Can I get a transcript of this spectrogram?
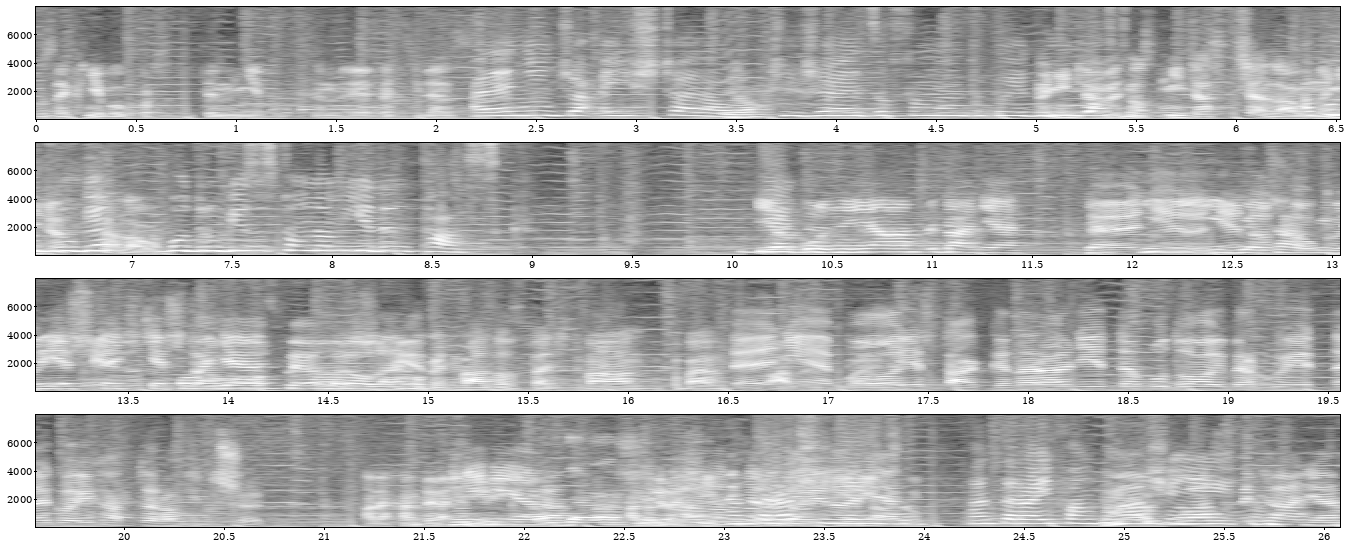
Buzek nie był po prostu tym, nie tym e, Pestilence. Ale ninja i strzelał, No. czyli że został nam tylko No jeden ninja, no, ninja strzelał, a no po ninja drugie, strzelał. a po drugie został nam jeden task. I Jeden. ogólnie ja mam pytanie. E, Jakimi nie- nie dostał idiotami wy koniecznie, jesteście? zostało Powiedziałem swoją po- rolę. Mogę dwa zostać, dwa, no chyba E, dwa nie, bo jest tak, generalnie jednemu i brakuje jednego i Hunterowi trzy. Ale Huntera się Nie, nie, nie, liczy. Huntera się nie Huntera się nie liczy. Huntera i Fantoma Mam się nie liczą. pytanie.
